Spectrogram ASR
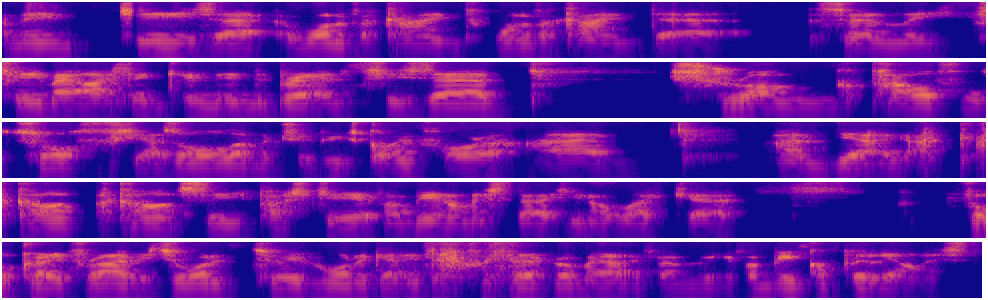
I mean, she's a, a one of a kind, one of a kind. Uh, certainly female, I think, in in the Britain. She's uh, strong, powerful, tough. She has all them attributes going for her. Um, and yeah, I, I can't I can't see past Gia if I'm being honest. There, you know, like uh, full credit for Ivy to want to even want to get in there with her. If I'm uh, if I'm, if I'm being completely honest.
